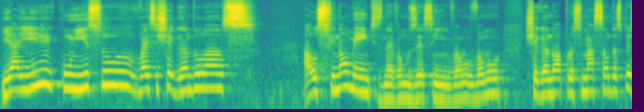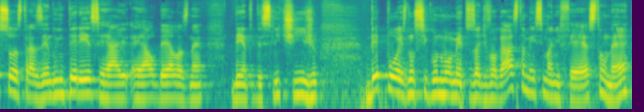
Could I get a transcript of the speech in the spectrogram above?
E aí, com isso, vai se chegando aos, finalmente, né? Vamos dizer assim, vamos, vamos chegando à aproximação das pessoas, trazendo o interesse real, real delas, né? Dentro desse litígio. Depois, no segundo momento, os advogados também se manifestam, né?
